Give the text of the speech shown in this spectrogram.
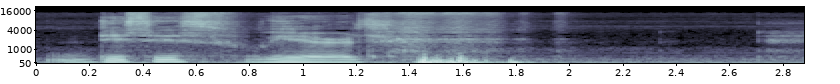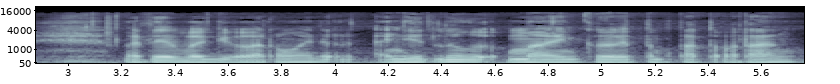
this is weird. Maksudnya bagi orang anjir lu main ke tempat orang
